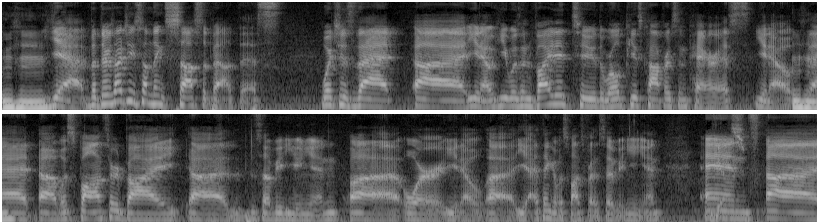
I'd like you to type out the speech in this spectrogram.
Mm-hmm. Yeah, but there's actually something sus about this, which is that uh, you know he was invited to the World Peace Conference in Paris, you know Mm-hmm. that uh, was sponsored by uh, the Soviet Union, uh, or you know, uh, yeah, I think it was sponsored by the Soviet Union, and. Yes. Uh,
